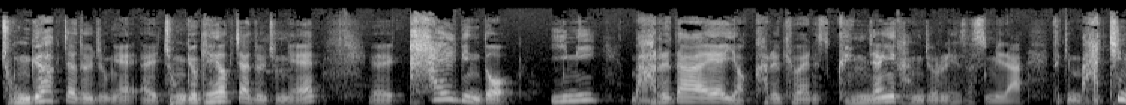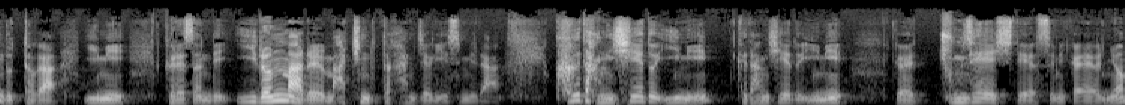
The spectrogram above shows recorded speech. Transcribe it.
종교학자들 중에 종교 개혁자들 중에 칼빈도 이미 마르다의 역할을 교회 안에서 굉장히 강조를 했었습니다. 특히 마틴 루터가 이미 그랬었는데 이런 말을 마틴 루터가 한 적이 있습니다. 그 당시에도 이미 그 당시에도 이미 그 중세 시대였으니까요.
